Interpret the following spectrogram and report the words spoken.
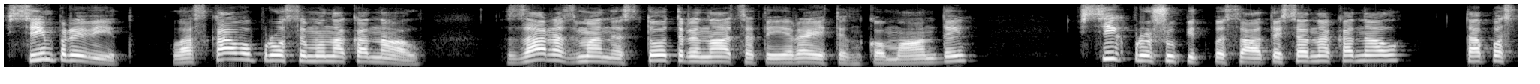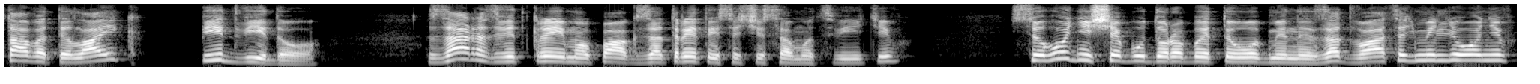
Всім привіт! Ласкаво просимо на канал. Зараз в мене 113 рейтинг команди. Всіх прошу підписатися на канал та поставити лайк під відео. Зараз відкриємо пак за 3000 самоцвітів. Сьогодні ще буду робити обміни за 20 мільйонів,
